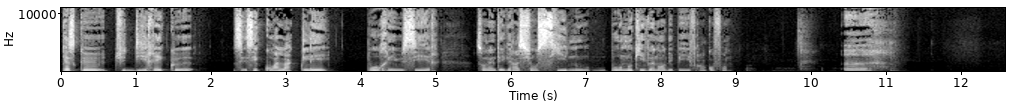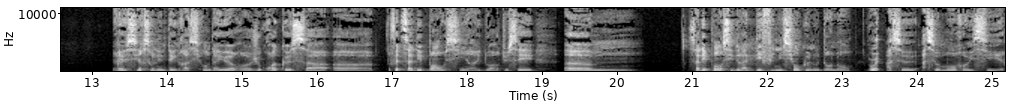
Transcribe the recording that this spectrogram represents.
qu'est-ce que tu dirais que c'est quoi la clé pour réussir son intégration si nous, pour nous qui venons des pays francophones? Euh, réussir son intégration, d'ailleurs, euh, je crois que ça, euh, en fait, ça dépend aussi, hein, Edouard. Tu sais, euh, ça dépend aussi de la définition que nous donnons Ouais. à ce à ce mot réussir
